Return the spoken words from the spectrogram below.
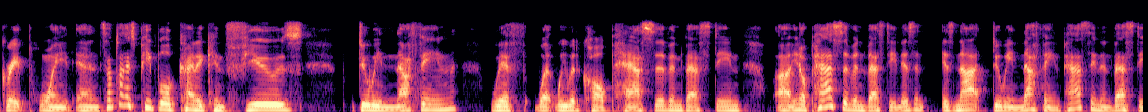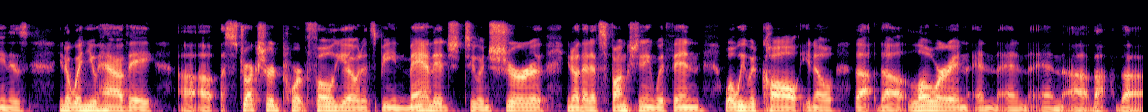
great point. And sometimes people kind of confuse doing nothing with what we would call passive investing. Uh, you know, passive investing isn't is not doing nothing. Passive investing is you know when you have a, a, a structured portfolio and it's being managed to ensure you know that it's functioning within what we would call you know the the lower and and and and uh, the the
